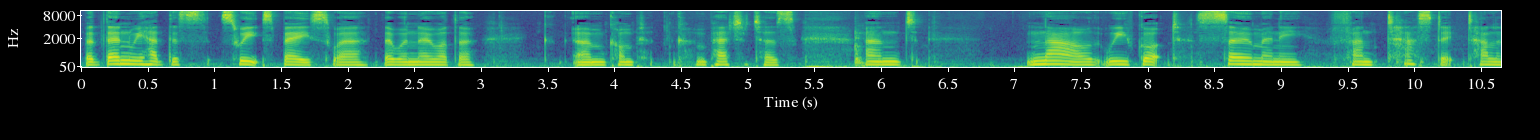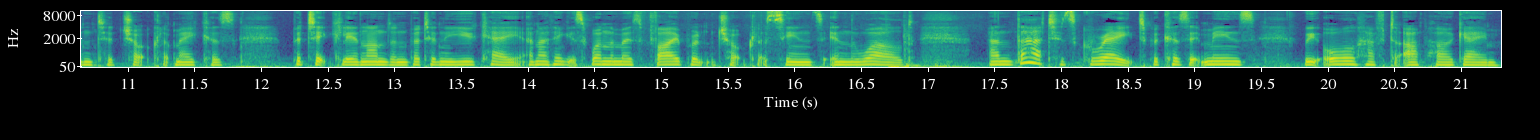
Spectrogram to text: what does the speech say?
But then we had this sweet space where there were no other um, comp- competitors. And now we've got so many fantastic, talented chocolate makers, particularly in London, but in the UK. And I think it's one of the most vibrant chocolate scenes in the world. And that is great because it means we all have to up our game.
